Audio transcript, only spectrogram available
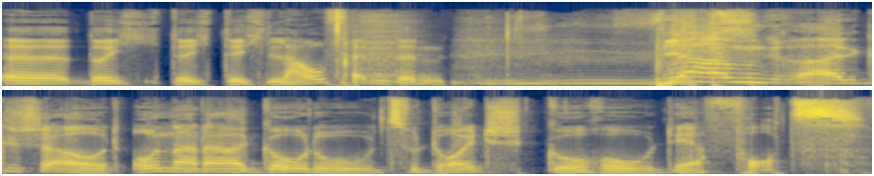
äh, durch, durch, durch laufenden. Wir haben gerade geschaut. Onada Godo, zu Deutsch Goro der Forts.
